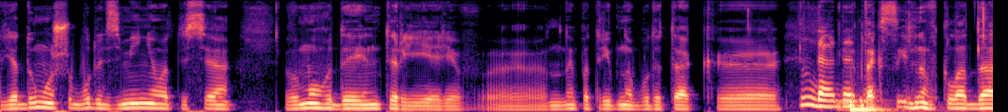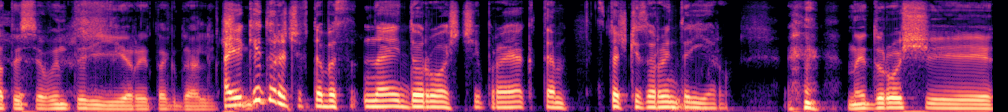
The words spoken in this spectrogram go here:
Я думаю, що будуть змінюватися вимоги до інтер'єрів. Е, Не потрібно буде так, е, Да, да, да. так сильно вкладатися в інтер'єри і так далі. А Чи- які, до речі, в тебе найдорожчі проекти з точки зору інтер'єру? найдорожчі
